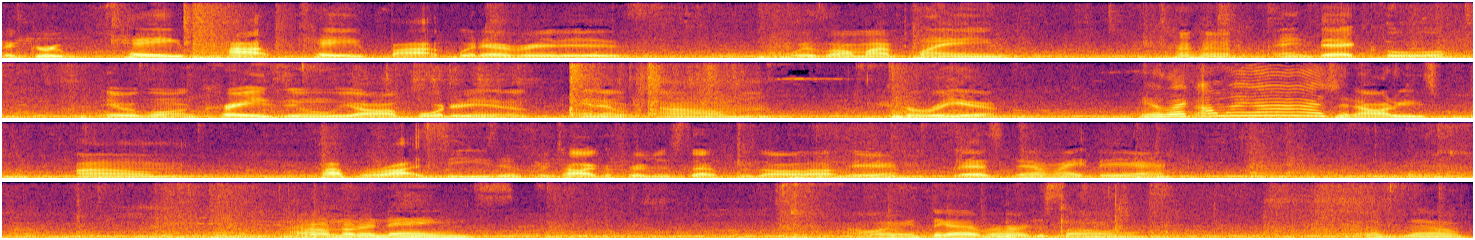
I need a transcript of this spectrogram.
The group K-pop, K-bop, whatever it is, was on my plane. Ain't that cool? They were going crazy when we all boarded in in um, Korea. They were like, oh my gosh, and all these um, paparazzis and photographers and stuff was all out there. That's them right there. I don't know the names. I don't even think I ever heard the song. That's them.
